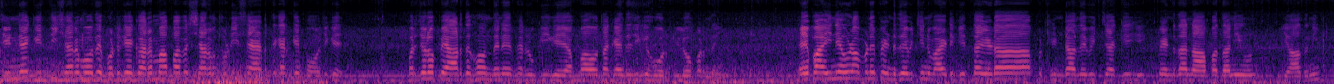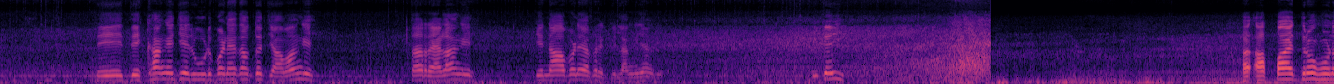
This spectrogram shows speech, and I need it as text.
ਜਿੰਨੇ ਕੀਤੀ ਸ਼ਰਮ ਉਹਦੇ ਫੁੱਟ ਕੇ ਕਰਮ ਆਪਾਂ ਫਿਰ ਸ਼ਰਮ ਥੋੜੀ ਸਾਈਡ ਤੇ ਕਰਕੇ ਪਹੁੰਚ ਗਏ। ਪਰ ਚਲੋ ਪਿਆਰ ਦਿਖਾਉਂਦੇ ਨੇ, ਫਿਰ ਰੁਕੀ ਗਏ ਆਪਾਂ। ਉਹ ਤਾਂ ਕਹਿੰਦੇ ਸੀ ਕਿ ਹੋਰ ਪੀ ਲਓ ਪਰ ਨਹੀਂ। ਇਹ ਬਾਈ ਨੇ ਹੁਣ ਆਪਣੇ ਪਿੰਡ ਦੇ ਵਿੱਚ ਇਨਵਾਈਟ ਕੀਤਾ ਜਿਹੜਾ ਬਠਿੰਡਾ ਦੇ ਵਿੱਚ ਆ ਕਿ ਪਿੰਡ ਦਾ ਨਾਮ ਪਤਾ ਨਹੀਂ ਹੁਣ ਯਾਦ ਨਹੀਂ। ਤੇ ਦੇਖਾਂਗੇ ਜੇ ਰੂਟ ਬਣਿਆ ਤਾਂ ਉੱਧਰ ਜਾਵਾਂਗੇ ਤਾਂ ਰਹਿ ਲਾਂਗੇ। ਜੇ ਨਾ ਬਣਿਆ ਫਿਰ ਅੱਗੇ ਲੰਘ ਜਾਾਂਗੇ। ਠੀਕ ਹੈ ਜੀ? ਆਪਾਂ ਇਧਰੋਂ ਹੁਣ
